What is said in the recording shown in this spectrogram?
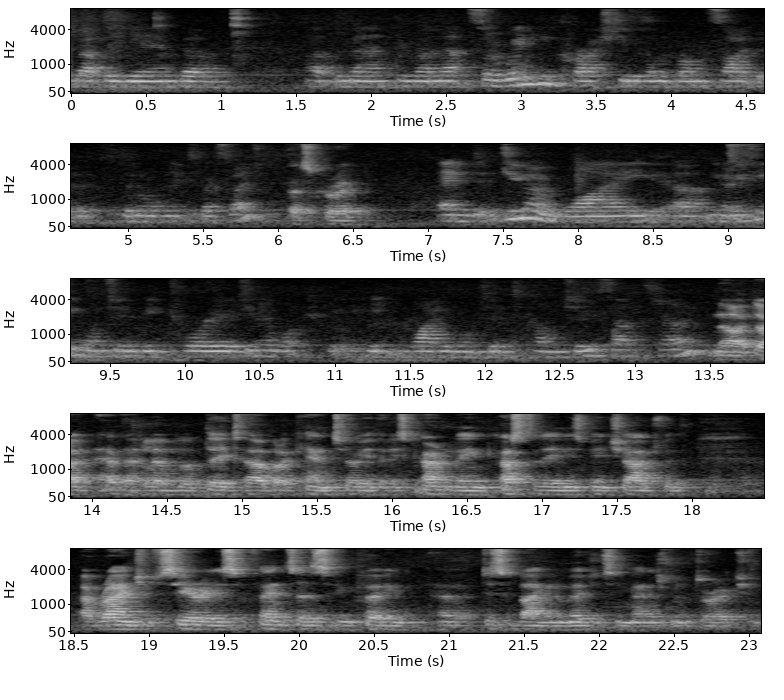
about the Yamba, uh, the man who ran that. So when he crashed, he was on the wrong side of the Northern Expressway. That's correct. And do you know why, uh, you know, if he wanted Victoria, do you know what he, why he wanted to come to South Australia? No, I don't have that level of detail, but I can tell you that he's currently in custody and he's been charged with a range of serious offences, including uh, disobeying an emergency management direction.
